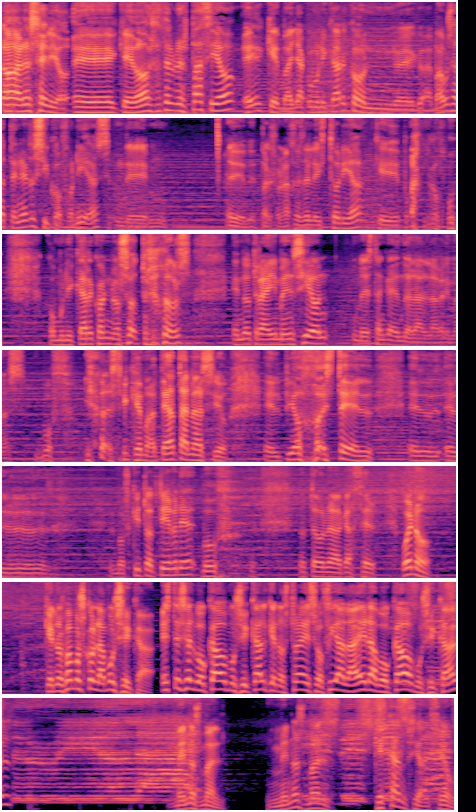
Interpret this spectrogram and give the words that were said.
No, en serio, eh, que vamos a hacer un espacio eh, que vaya a comunicar con... eh, vamos a tener psicofonías de eh, personajes de la historia que puedan comu- comunicar con nosotros en otra dimensión. Me están cayendo las lágrimas. Uf, ya sí que maté a Atanasio. El piojo este, el, el, el- el mosquito tigre. Uf, no tengo nada que hacer. Bueno, que nos vamos con la música. Este es el bocado musical que nos trae Sofía la era bocado musical. Menos mal, menos mal. Qué cancionción.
